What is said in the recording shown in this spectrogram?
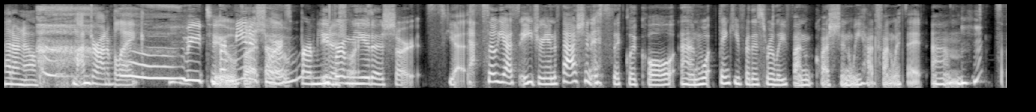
I don't know. I'm drawing a blank. Oh, me too. Bermuda but, shorts. Um, Bermuda, Bermuda shorts. shorts. Yes. Yeah. So yes, Adrian, fashion is cyclical, and what? Thank you for this really fun question. We had fun with it. Um, mm-hmm. so,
